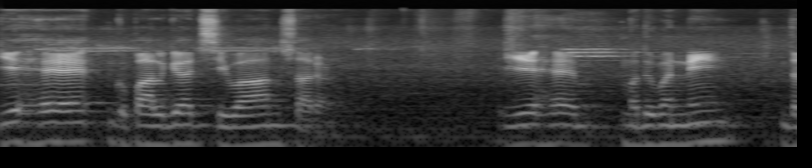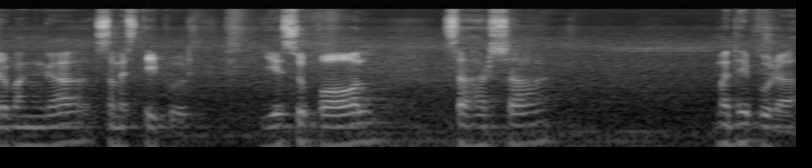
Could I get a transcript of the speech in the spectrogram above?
ये है गोपालगंज, सिवान, सारण। ये है मधुबनी, दरभंगा, समस्तीपुर। ये सुपौल सहरसा, मधेपुरा,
